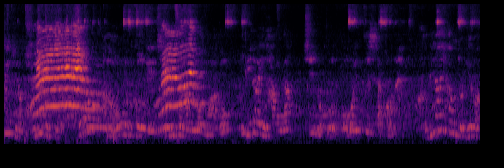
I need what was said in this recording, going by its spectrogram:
世紀の中国のモン皇帝チン・の孫クビライハンが中国を統一した頃だクビライハンといえば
